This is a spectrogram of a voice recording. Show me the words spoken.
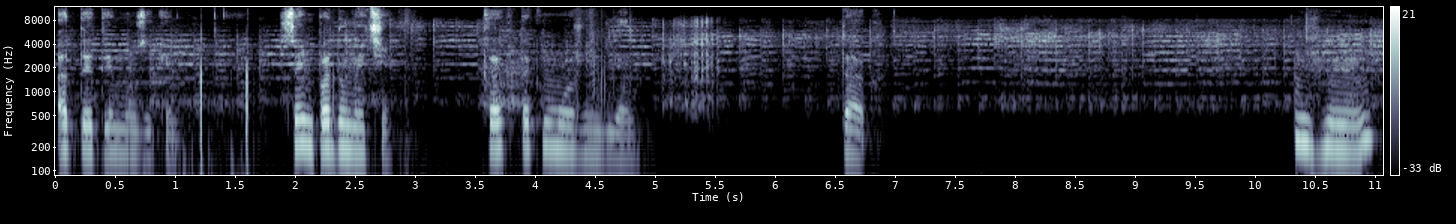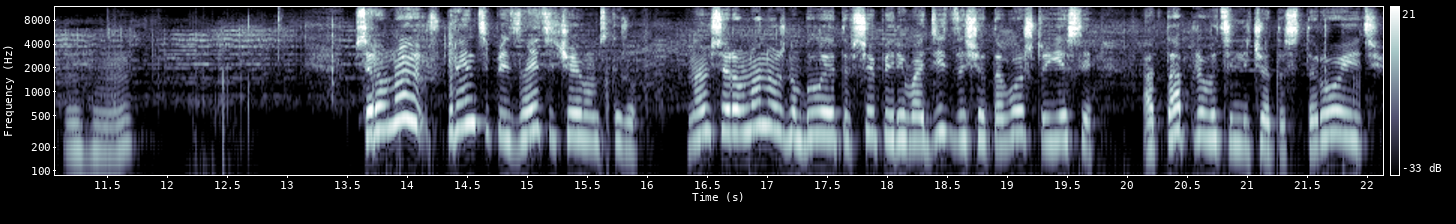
от этой музыки. Сами подумайте, как так можно, блин? Так. Угу, угу. Все равно, в принципе, знаете, что я вам скажу? Нам все равно нужно было это все переводить за счет того, что если отапливать или что-то строить.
